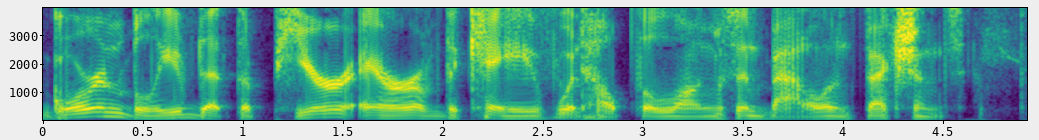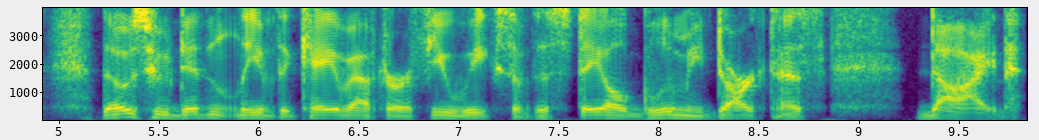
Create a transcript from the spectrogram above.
Gorin believed that the pure air of the cave would help the lungs and battle infections. Those who didn't leave the cave after a few weeks of the stale, gloomy darkness died.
